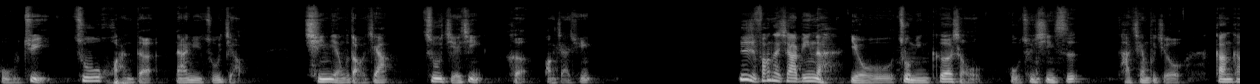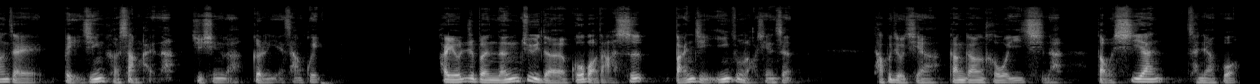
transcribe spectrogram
舞剧《朱鹮》的男女主角、青年舞蹈家朱洁静和黄家军。日方的嘉宾呢，有著名歌手谷村新司，他前不久刚刚在北京和上海呢举行了个人演唱会，还有日本能剧的国宝大师。板井英宗老先生，他不久前啊，刚刚和我一起呢到西安参加过《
